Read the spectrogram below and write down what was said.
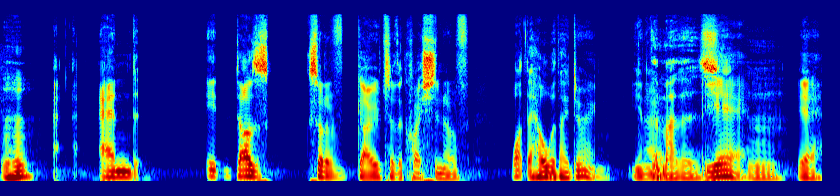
Mm-hmm. And it does sort of go to the question of what the hell were they doing? You know, The mothers. Mm. Yeah, yeah.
